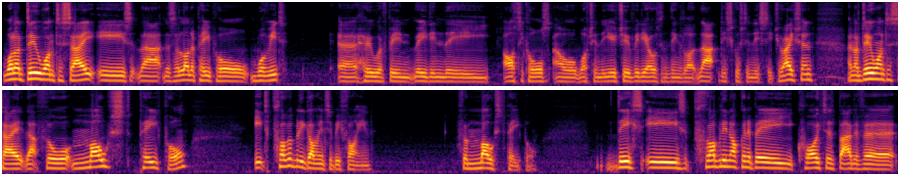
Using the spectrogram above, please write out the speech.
what I do want to say is that there's a lot of people worried uh, who have been reading the articles or watching the YouTube videos and things like that discussing this situation. And I do want to say that for most people it's probably going to be fine for most people this is probably not going to be quite as bad of a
